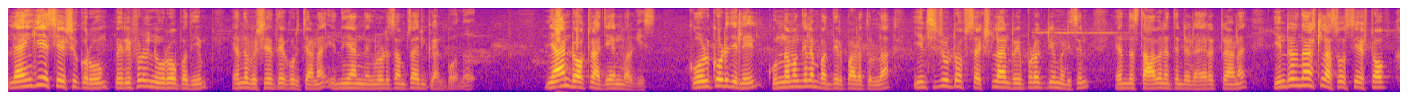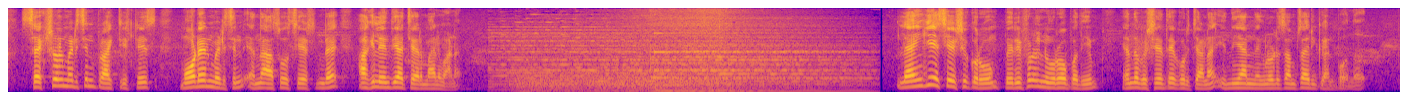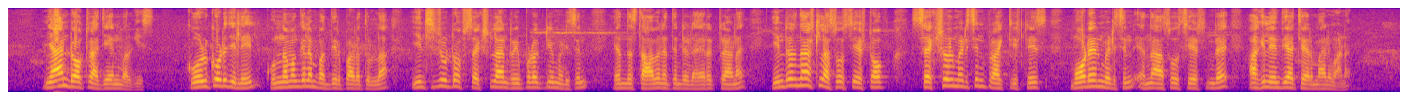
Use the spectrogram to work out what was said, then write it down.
ലൈംഗിക ശേഷിക്കുറവും പെരിഫറൽ ന്യൂറോപ്പതിയും എന്ന വിഷയത്തെക്കുറിച്ചാണ് ഇന്ന് ഞാൻ നിങ്ങളോട് സംസാരിക്കുവാൻ പോകുന്നത്. ഞാൻ ഡോക്ടർ അജയൻ വർഗീസ്. കോഴിക്കോട് ജില്ലയിൽ Kunnamangalam പന്തീർപ്പാടത്തുള്ള institute of sexual and reproductive medicine എന്ന സ്ഥാപനത്തിന്റെ ഡയറക്ടറാണ് international association of sexual medicine practitioners modern medicine എന്ന അസോസിയേഷന്റെ അഖിലേന്ത്യാ ചെയർമാനുമാണ്. ലൈംഗിക ശേഷിക്കുറവും പെരിഫറൽ ന്യൂറോപ്പതിയും എന്ന വിഷയത്തെക്കുറിച്ചാണ് ഇന്ന് ഞാൻ നിങ്ങളോട് സംസാരിക്കുവാൻ പോകുന്നത്. ഞാൻ ഡോക്ടർ അജയൻ വർഗീസ്. കോഴിക്കോട് ജില്ലയിൽ Kunnamangalam പന്തീർപ്പാടത്തുള്ള institute of sexual and reproductive medicine എന്ന സ്ഥാപനത്തിന്റെ ഡയറക്ടറാണ് international association of sexual medicine practitioners modern medicine എന്ന അസോസിയേഷന്റെ അഖിലേന്ത്യാ ചെയർമാനുമാണ്.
